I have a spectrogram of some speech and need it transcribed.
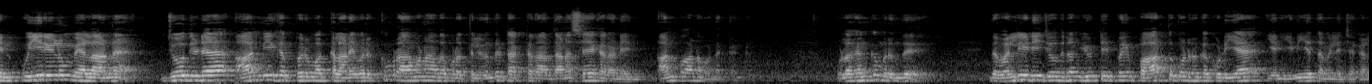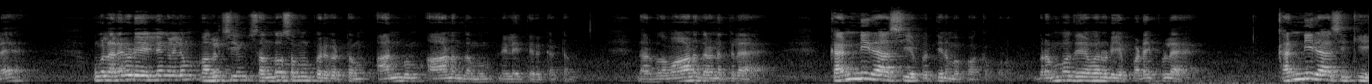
என் உயிரிலும் மேலான ஜோதிட ஆன்மீக பெருமக்கள் அனைவருக்கும் ராமநாதபுரத்திலிருந்து டாக்டர் ஆர் தனசேகரனின் அன்பான வணக்கங்கள். உலகெங்கும் இருந்து இந்த வள்ளிடி ஜோதிடம் யூடியூப்பை பார்த்து கொண்டிருக்கக்கூடிய என் இனிய தமிழஞ்சங்களே உங்கள் அனைவருடைய இல்லங்களிலும் மகிழ்ச்சியும் சந்தோஷமும் பெருகட்டும் அன்பும் ஆனந்தமும் நிலைத்திருக்கட்டும். இந்த அற்புதமான தருணத்துல கன்னி ராசியை பத்தி நம்ம பார்க்க போறோம். பிரம்மதேவனுடைய படைப்புல கன்னி ராசிக்கு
